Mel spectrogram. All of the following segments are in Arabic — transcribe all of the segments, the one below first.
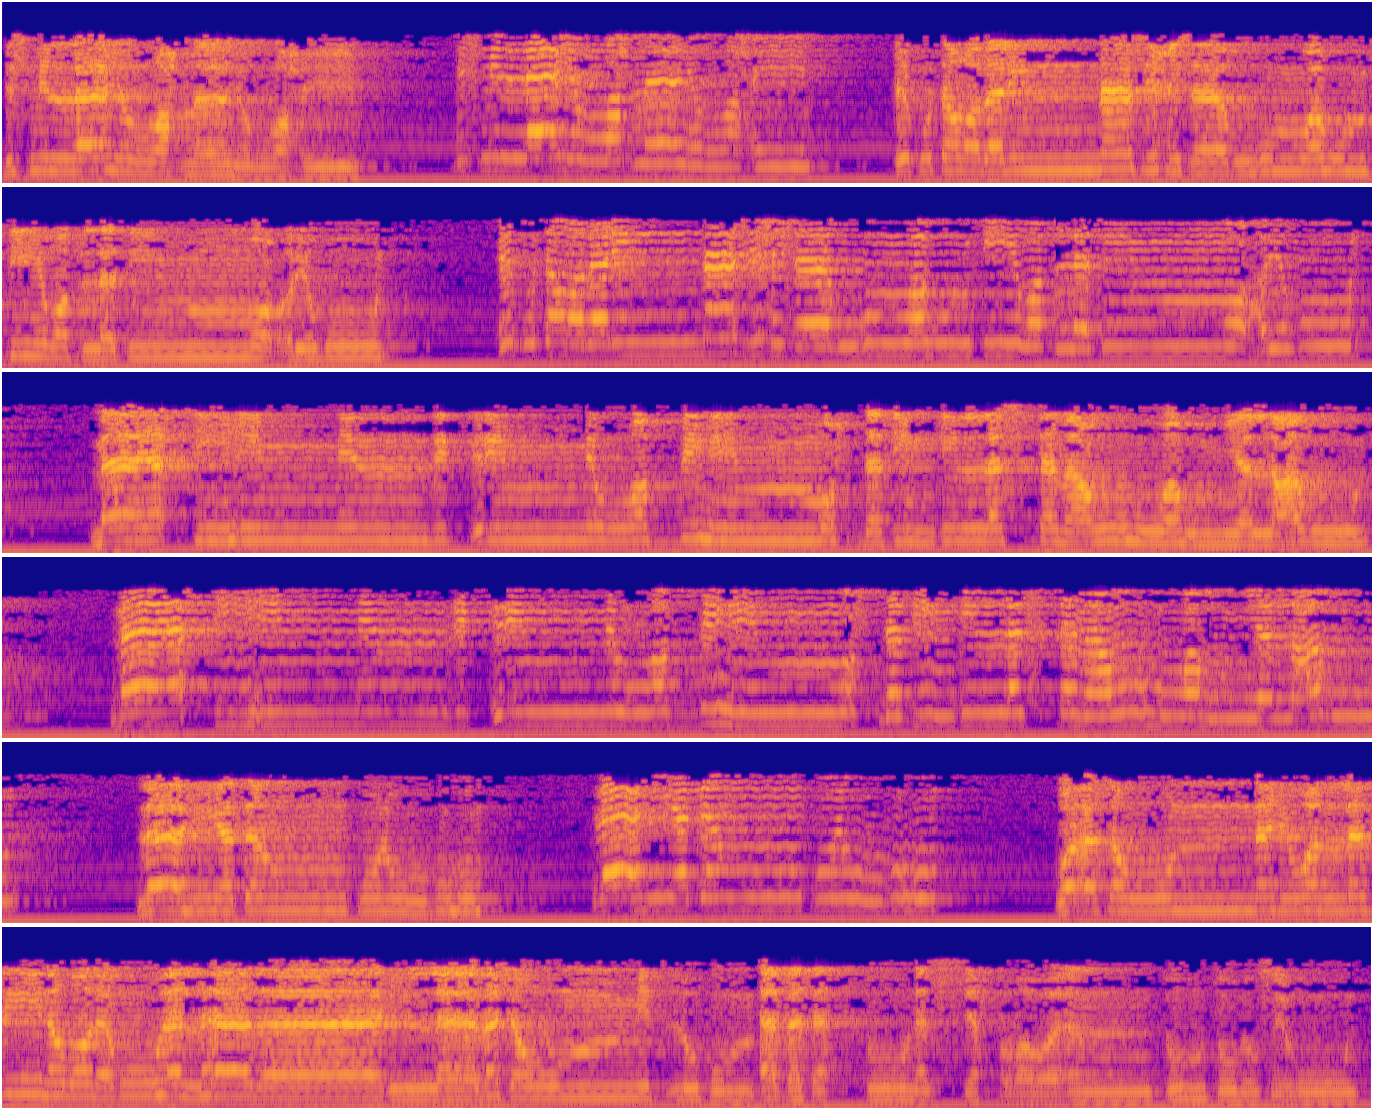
بسم الله الرحمن الرحيم. بسم الله الرحمن الرحيم. اقترب للناس حسابهم وهم في غفلة معرضون. اقترب للناس حسابهم وهم في غفلة معرضون. ما يأتيهم من ذكر من ربهم محدث إلا استمعوه وهم يلعبون ما يأتيهم من ذكر من ربهم محدث إلا استمعوه وهم يلعبون لاهية قلوبهم. لاهية قلوبهم. وأسروا النجوى الذين ظلموا. هل هذا إلا بشر مثلكم؟ أفتأتون السحر وأنتم تبصرون؟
